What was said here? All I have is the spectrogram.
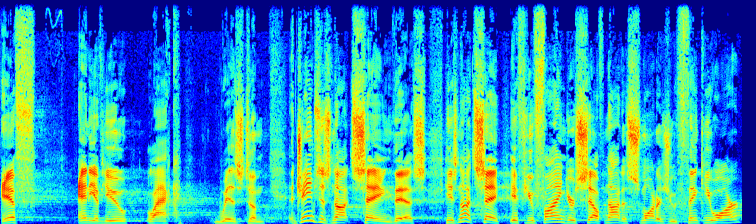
If any of you lack wisdom. James is not saying this. He's not saying if you find yourself not as smart as you think you are,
